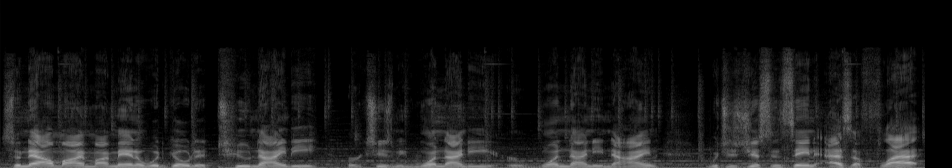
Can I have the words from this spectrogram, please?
So now my, my mana would go to 290, or excuse me, 190 or 199, which is just insane as a flat.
